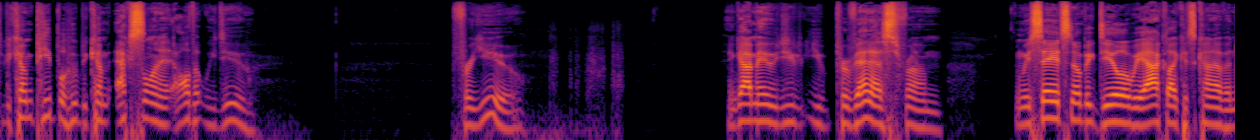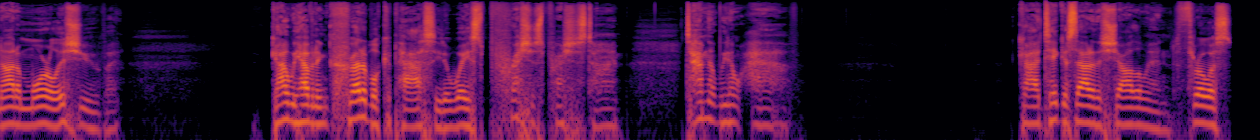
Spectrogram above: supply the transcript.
to become people who become excellent at all that we do for you. And God, maybe you, you prevent us from, when we say it's no big deal or we act like it's kind of a, not a moral issue, but God, we have an incredible capacity to waste precious, precious time, time that we don't have. God, take us out of the shallow end. Throw us,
